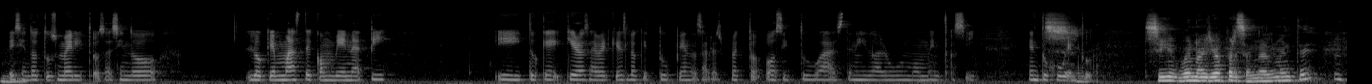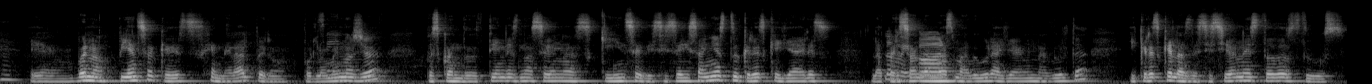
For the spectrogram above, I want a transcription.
Diciendo tus méritos, haciendo lo que más te conviene a ti. Y tú que quiero saber qué es lo que tú piensas al respecto o si tú has tenido algún momento así en tu juventud. Sí, bueno, yo personalmente, eh, bueno, pienso que es general, pero por lo menos yo, pues cuando tienes, no sé, unos 15, 16 años, tú crees que ya eres la persona más madura, ya una adulta, y crees que las decisiones, todos tus,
